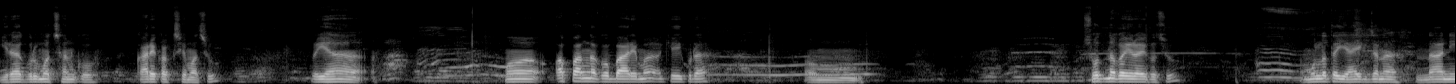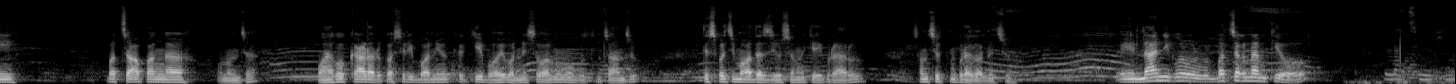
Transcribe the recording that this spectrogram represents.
हिरा गुरुमछानको कार्यकक्षमा छु। र यहाँ म अपाङ्गको बारेमा केही कुरा सोध्न गइरहेको छु। मूलत यहाँ एकजना नानी बच्चा अपाङ्ग हुनुहुन्छ। उहाँको कार्डहरू कसरी बन्यो के के भयो भन्ने सवालमा म बुझ्न चाहन्छु। त्यसपछि म अध्यक्षज्यूसँग केही कुराहरू संक्षिप्तमा कुरा गर्नेछु। ए नानीको बच्चाको नाम के हो? लक्ष्मी थिइन्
